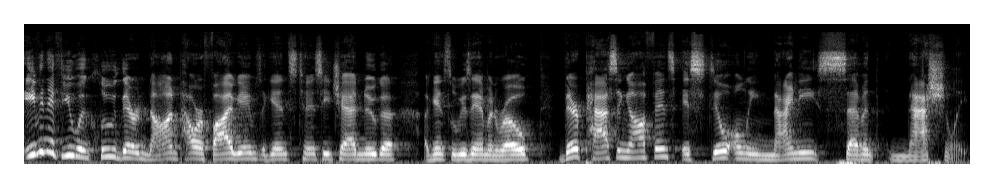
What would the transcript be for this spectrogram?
even if you include their non Power 5 games against Tennessee Chattanooga, against Louisiana Monroe, their passing offense is still only 97th nationally.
